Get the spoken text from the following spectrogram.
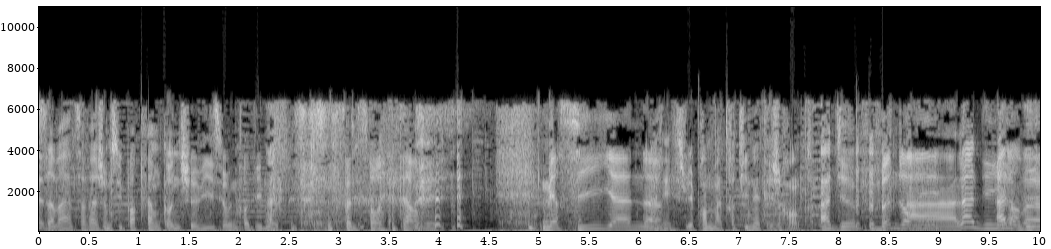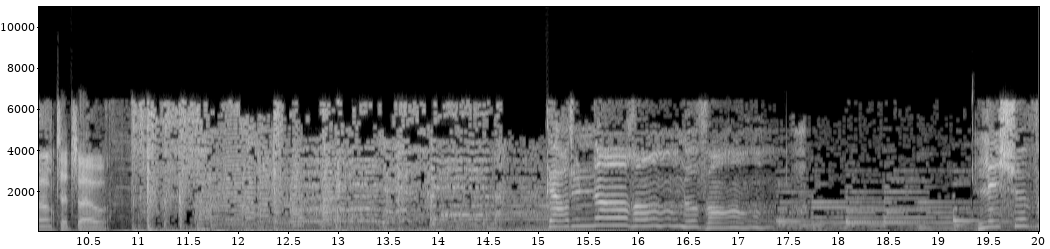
Ça va, ça va, je me suis pas fait encore une cheville sur une trottinette. ça ne saurait tarder. Merci Yann. Allez, je vais prendre ma trottinette et je rentre. Adieu. Bonne journée. À lundi. À lundi. Ciao, ciao. Car du nord en novembre, les cheveux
